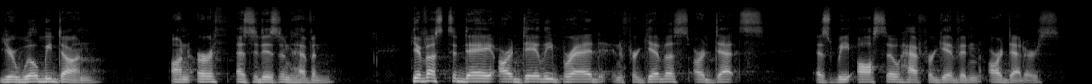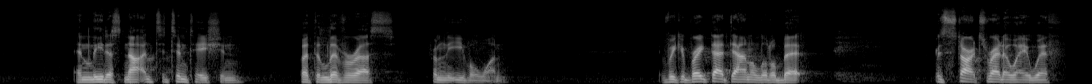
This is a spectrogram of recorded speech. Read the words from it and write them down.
your will be done, on earth as it is in heaven. Give us today our daily bread and forgive us our debts as we also have forgiven our debtors. And lead us not into temptation, but deliver us from the evil one. If we could break that down a little bit, it starts right away with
